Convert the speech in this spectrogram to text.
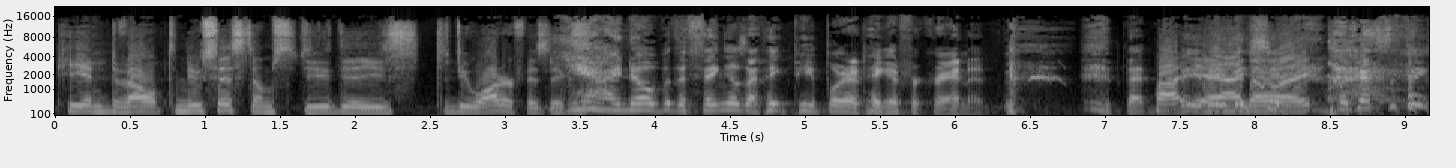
he had developed new systems to do these to do water physics. Yeah, I know, but the thing is, I think people are gonna take it for granted. that Uh, yeah, I know, right? Like that's the thing.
